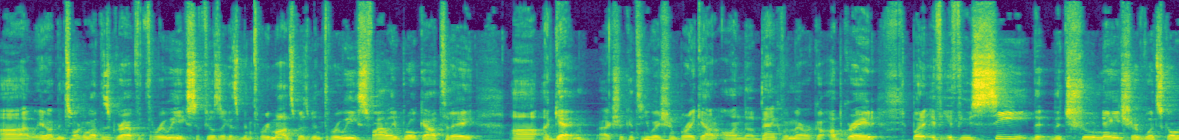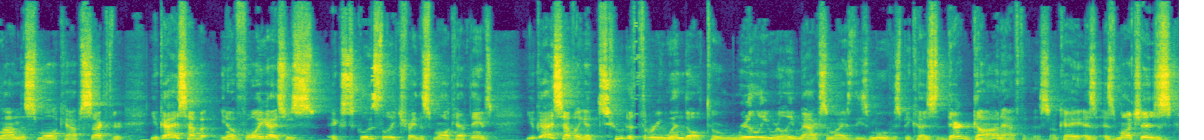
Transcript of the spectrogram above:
Uh, you know, I've been talking about this Grab for three weeks. It feels like it's been three months, but it's been three weeks. Finally broke out today. Uh, again, actually, continuation breakout on the Bank of America upgrade. But if, if you see the, the true nature of what's going on in the small cap sector, you guys have a, you know, for all you guys who exclusively trade the small cap names, you guys have like a two to three window to really, really maximize these moves because they're gone after this. Okay, as, as much as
